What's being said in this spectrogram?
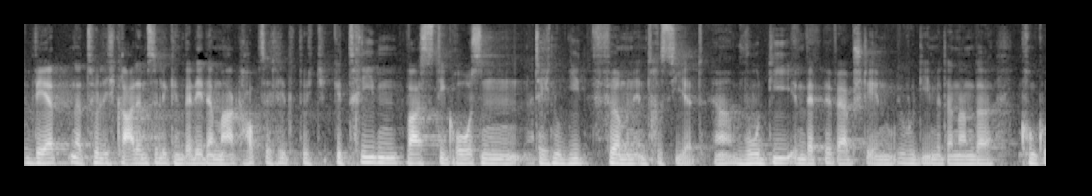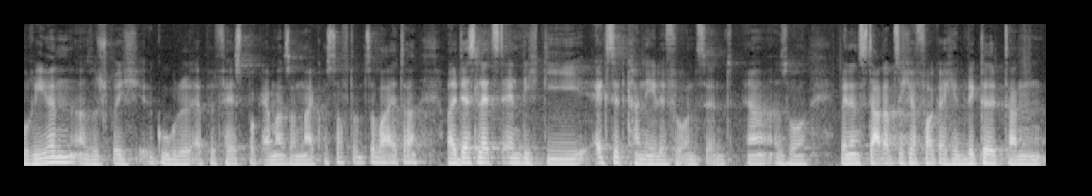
wird natürlich gerade im Silicon Valley der Markt hauptsächlich dadurch getrieben, was die großen Technologiefirmen interessiert, ja, wo die im Wettbewerb stehen, wo die miteinander konkurrieren, also sprich Google, Apple, Facebook, Amazon, Microsoft und so weiter, weil das letztendlich die Exit-Kanäle für uns sind. Ja, also Wenn ein Startup sich erfolgreich entwickelt, dann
